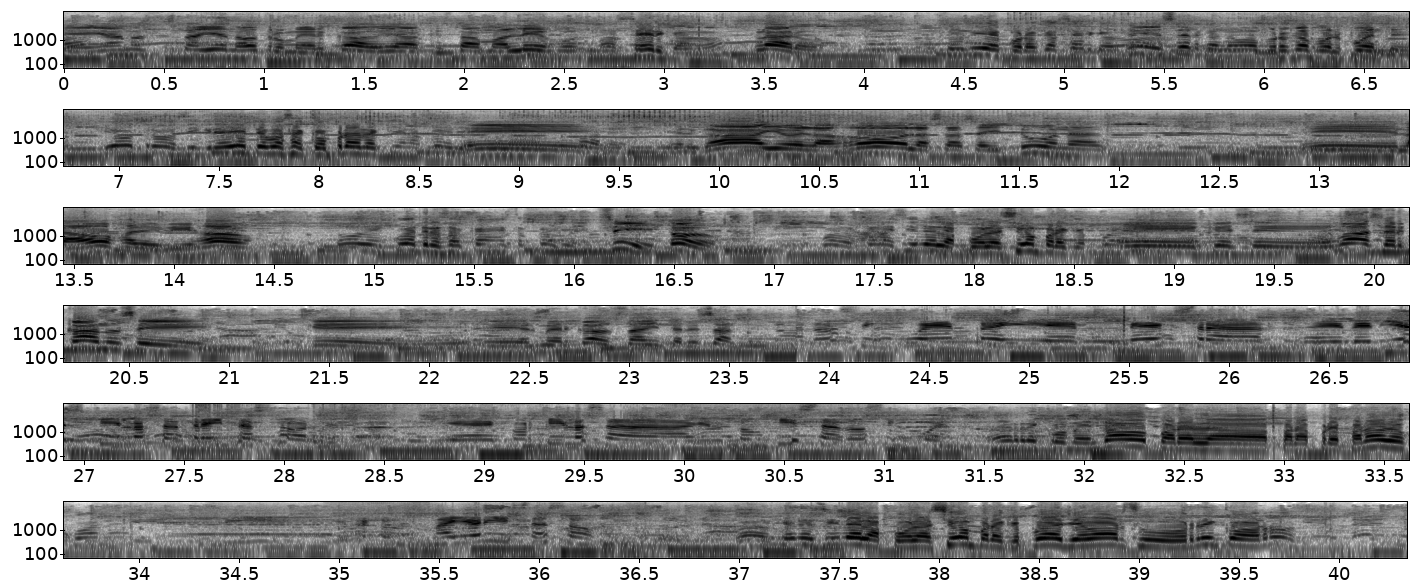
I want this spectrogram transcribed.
Eh, ya no se está yendo a otro mercado, ya que está más lejos. Más cerca, ¿no? Claro. Usted vive por acá cerca, ¿no? Sí, cerca nomás por acá por el puente. ¿Qué otros ingredientes vas a comprar aquí en la feria? Eh, el gallo, el arroz, las aceitunas, eh, la hoja de bijao. ¿Todo encuentras acá en esta feria? Sí, todo. Bueno, ¿qué decirle a la población para que pueda... Eh, que se va acercándose, que eh, el mercado está interesante. A 2.50 y el extra eh, de 10 kilos a 30 soles. Y por kilos a, el conquista 2.50. ¿Es recomendado para, la, para preparar los Juanes? Sí, mayoristas somos. Bueno, ¿qué decirle a la población para que pueda llevar su rico arroz?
